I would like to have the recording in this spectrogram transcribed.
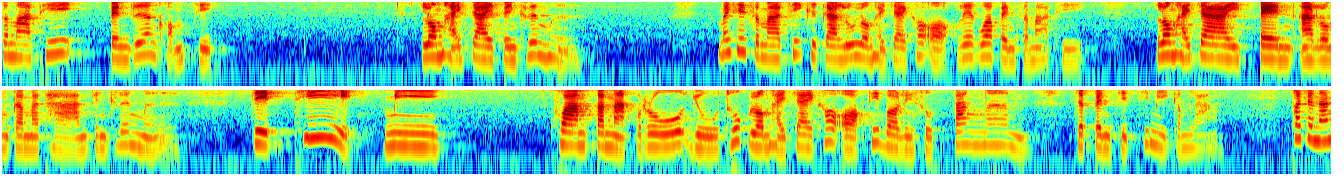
สมาธิเป็นเรื่องของจิต ลมหายใจเป็นเครื่องมือ ไม่ใช่สมาธิคือการรู้ลมหายใจเข้าออก เรียกว่าเป็นสมาธิ ลมหายใจเป็นอารมณ์กรรมฐานเป็นเครื่องมือ จิตที่มีความตระหนักรู้อยู่ทุกลมหายใจเข้าออกที่บริสุทธิ์ตั้งมั่น จะเป็นจิตที่มีกำลัง เพราะฉะนั้น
